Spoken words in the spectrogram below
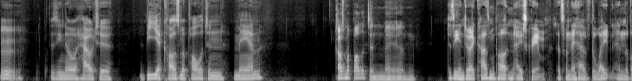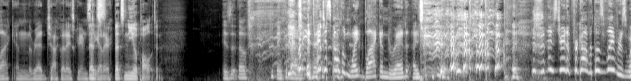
mm. Does he know how to be a cosmopolitan man? Cosmopolitan man. Does he enjoy cosmopolitan ice cream? That's when they have the white and the black and the red chocolate ice creams That's together. that's Neapolitan. Is it though? Think about it. I just call them white, black, and red ice cream. I straight up forgot what those flavors were.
